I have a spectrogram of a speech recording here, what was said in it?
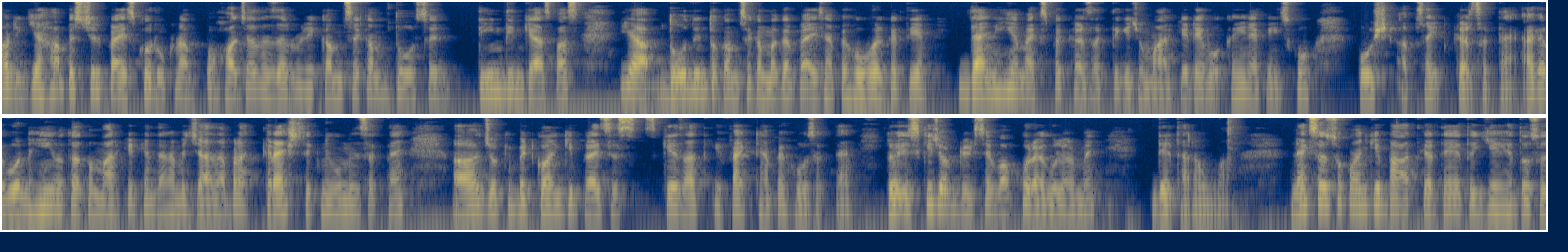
और यहाँ पर स्टिल प्राइस को रुकना बहुत ज़्यादा ज़रूरी है। कम से कम दो से तीन दिन के आसपास, या दो दिन तो कम से कम अगर प्राइस यहाँ पर होवर करती है देन ही हम एक्सपेक्ट कर सकते हैं कि जो मार्केट है वो कहीं ना कहीं इसको पुश अपसाइड कर सकता है। अगर वो नहीं होता तो मार्केट के अंदर हमें ज़्यादा बड़ा क्रैश देखने को मिल सकता है जो कि बिटकॉइन की प्राइसेस के साथ इफ़ेक्ट यहाँ पे हो सकता है। तो इसकी जो अपडेट्स हैं वो आपको रेगुलर में देता रहूँगा। नेक्स्ट दोस्तों कॉइन की बात करते हैं तो ये है दोस्तों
